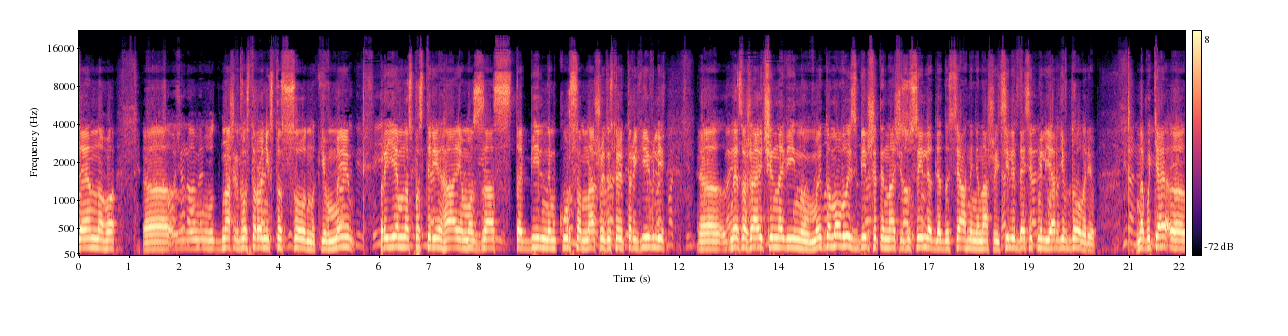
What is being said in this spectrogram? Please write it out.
денного наших двосторонніх стосунків. Ми приємно спостерігаємо за стабільним курсом нашої дистої торгівлі. Е, незважаючи на війну, ми домовились збільшити наші зусилля для досягнення нашої цілі 10 мільярдів доларів. Набуття е,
